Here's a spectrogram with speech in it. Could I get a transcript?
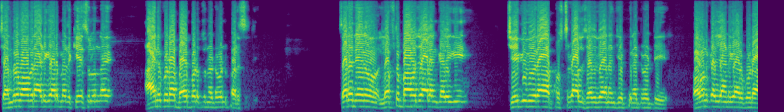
చంద్రబాబు నాయుడు గారి మీద కేసులు ఉన్నాయి. ఆయన కూడా భయపడుతున్నటువంటి పరిస్థితి. సరే నేను లెఫ్ట్ భావజాలం కలిగి చేగువీర పుస్తకాలు చదివానని చెప్పినటువంటి పవన్ కళ్యాణ్ గారు కూడా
